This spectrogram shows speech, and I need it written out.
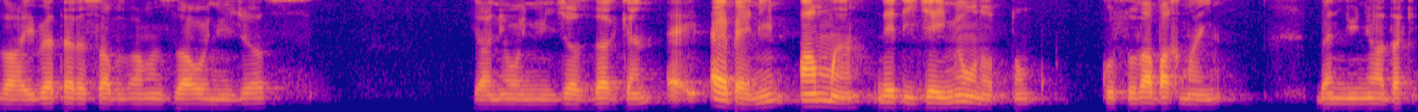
Rahibe Teres ablamızla oynayacağız. Yani oynayacağız derken e, ebenin ama ne diyeceğimi unuttum. Kusura bakmayın. Ben dünyadaki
